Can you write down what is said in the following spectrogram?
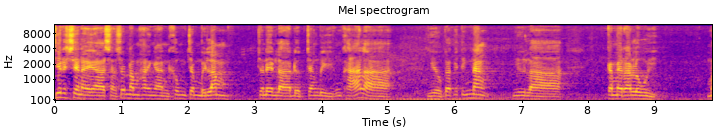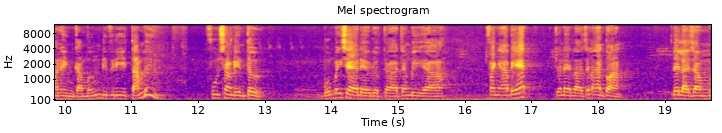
Chiếc xe này à, sản xuất năm 2015 cho nên là được trang bị cũng khá là nhiều các cái tính năng như là camera lùi, màn hình cảm ứng DVD 8 inch, phun xăng điện tử. Bốn bánh xe đều được à, trang bị à, phanh ABS cho nên là rất là an toàn. Đây là dòng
